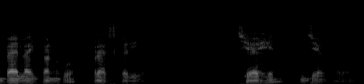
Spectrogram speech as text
बेल आइकन को प्रेस करिए। जय हिंद, जय भारत।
